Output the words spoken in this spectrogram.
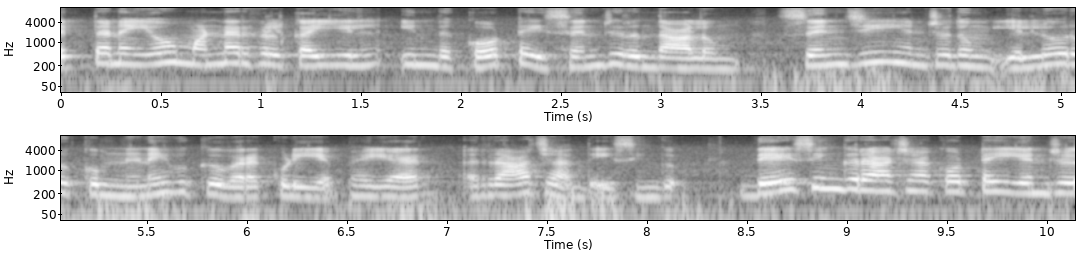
எத்தனையோ மன்னர்கள் கையில் இந்த கோட்டை சென்றிருந்தாலும் செஞ்சி என்றதும் எல்லோருக்கும் நினைவுக்கு வரக்கூடிய பெயர் ராஜா தேசிங்கு. தேசிங்கு ராஜா கோட்டை என்று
